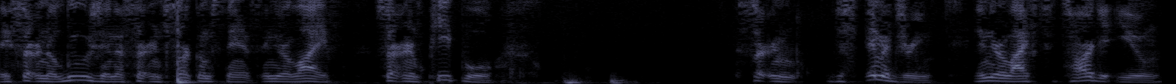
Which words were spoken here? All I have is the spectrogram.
a certain illusion, a certain circumstance in your life, certain people, certain just imagery in your life to target you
